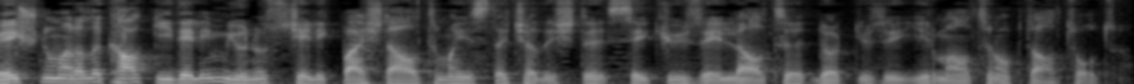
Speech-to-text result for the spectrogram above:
Beş numaralı Kalk Gidelim Yunus Çelik başta 6 Mayıs'ta çalıştı. 856 426.6 oldu.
